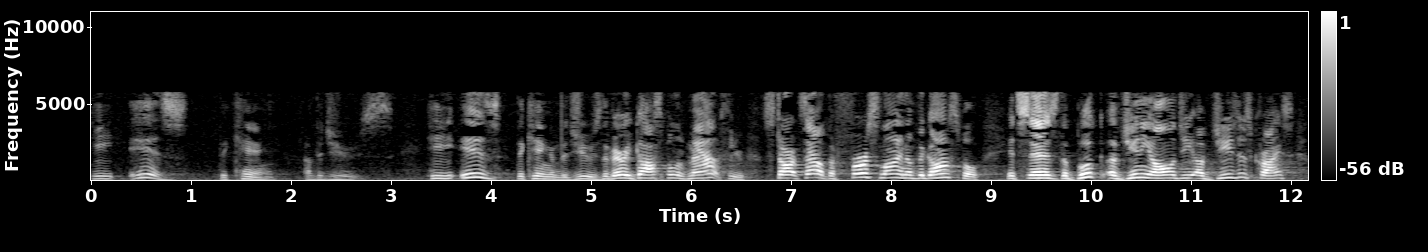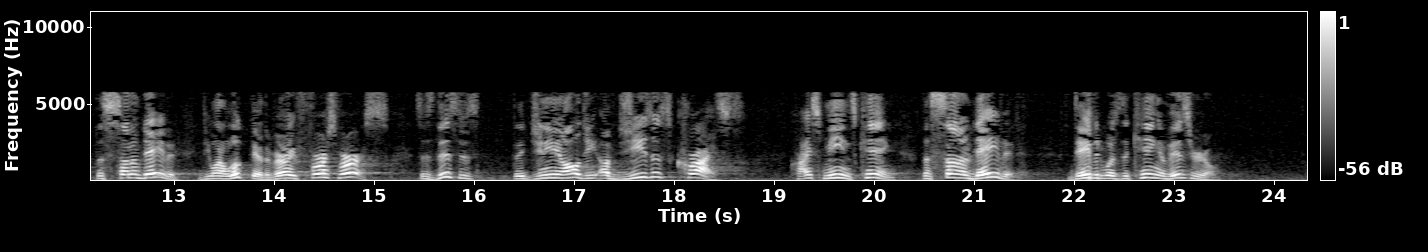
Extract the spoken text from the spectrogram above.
He is the King of the Jews. He is the King of the Jews. The very Gospel of Matthew starts out, the first line of the Gospel. It says, The book of genealogy of Jesus Christ, the son of David. If you want to look there, the very first verse says, This is the genealogy of Jesus Christ. Christ means king, the son of David. David was the king of Israel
